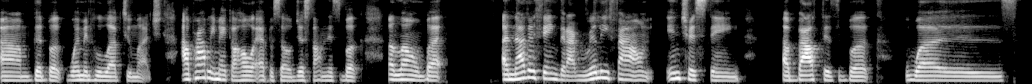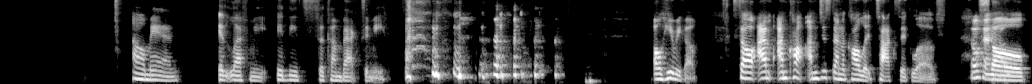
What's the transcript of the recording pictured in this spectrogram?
um, good book, Women Who Love Too Much. I'll probably make a whole episode just on this book alone. But another thing that I really found interesting about this book was oh man, it left me. It needs to come back to me. oh, here we go. So I'm I'm call, I'm just gonna call it toxic love. Okay. So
